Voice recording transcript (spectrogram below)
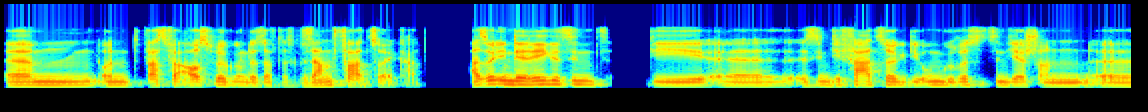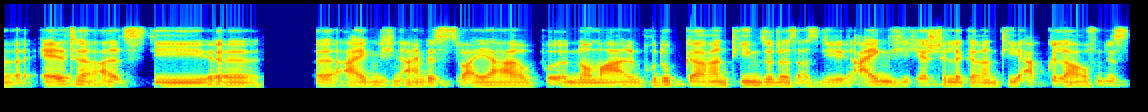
ähm, und was für Auswirkungen das auf das Gesamtfahrzeug hat. Also in der Regel sind die, äh, sind die Fahrzeuge, die umgerüstet sind, ja schon äh, älter als die äh, äh, eigentlichen ein bis zwei Jahre normalen Produktgarantien, sodass also die eigentliche Herstellergarantie abgelaufen ist.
